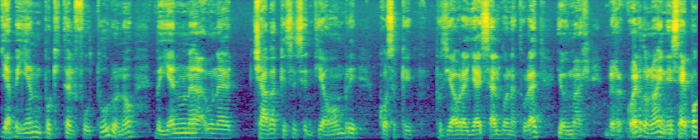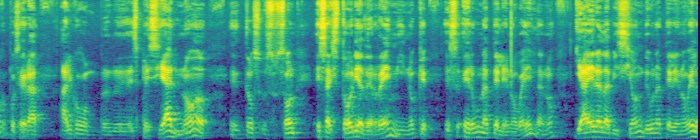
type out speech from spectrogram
ya veían un poquito el futuro, ¿no? Veían una, una chava que se sentía hombre, cosa que pues ya ahora ya es algo natural. Yo me recuerdo, ¿no? En esa época pues era algo eh, especial, ¿no? Entonces son esa historia de Remy, ¿no? Que era una telenovela, ¿no? Ya era la visión de una telenovela,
